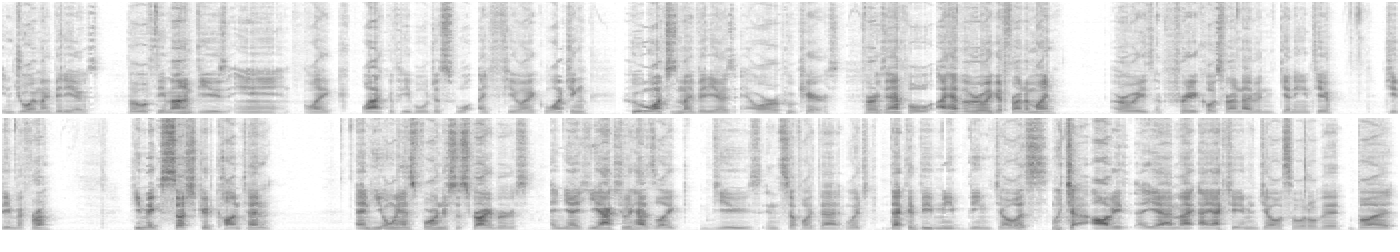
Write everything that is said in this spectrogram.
enjoy my videos. But with the amount of views and like lack of people just I feel like watching, who watches my videos or who cares? For example, I have a really good friend of mine, or he's a pretty close friend I've been getting into, GD Mifra. He makes such good content, and he only has 400 subscribers, and yet he actually has like views and stuff like that which that could be me being jealous which I obviously yeah I'm, I actually am jealous a little bit but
